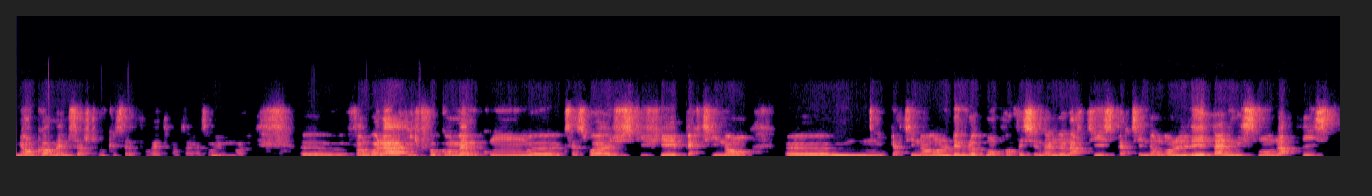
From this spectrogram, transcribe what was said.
mais encore, même ça, je trouve que ça pourrait être intéressant. Euh, enfin voilà, il faut quand même qu'on, euh, que ça soit justifié, pertinent, pertinent dans le développement professionnel de l'artiste, pertinent dans l'épanouissement de l'artiste,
